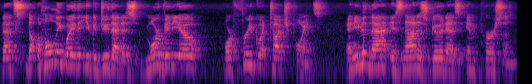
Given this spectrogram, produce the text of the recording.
that's the only way that you could do that is more video, more frequent touch points, and even that is not as good as in person.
